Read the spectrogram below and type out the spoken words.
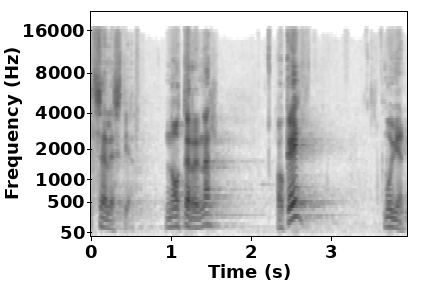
Celestial, no terrenal. ¿Ok? Muy bien.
